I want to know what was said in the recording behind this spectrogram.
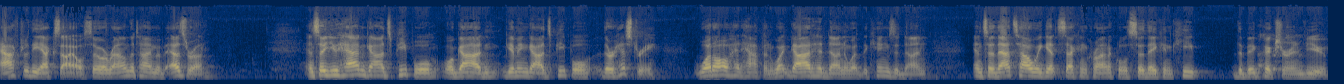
after the exile, so around the time of Ezra. And so you had God's people, well, God giving God's people their history what all had happened, what God had done, and what the kings had done. And so that's how we get Second Chronicles, so they can keep the big picture in view.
